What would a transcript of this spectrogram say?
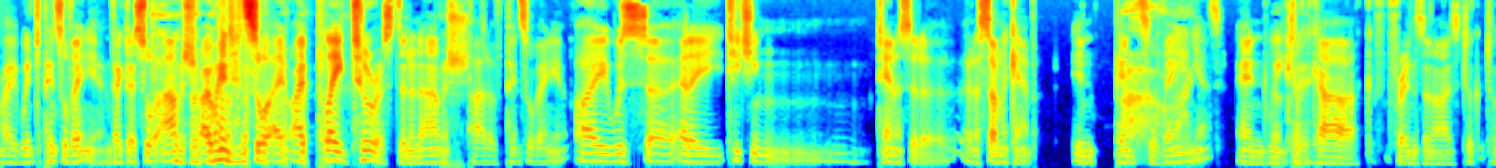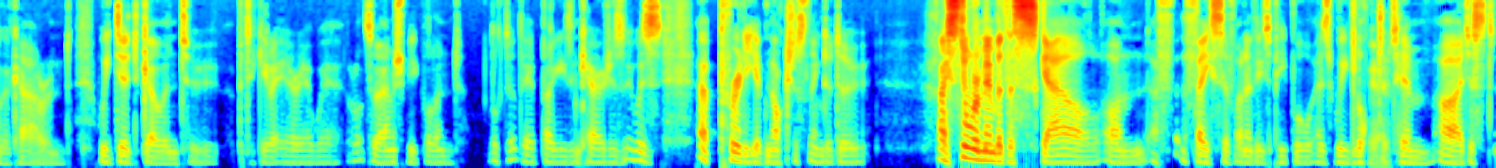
I went to Pennsylvania. In fact, I saw Amish. I went and saw. I, I played tourist in an Amish part of Pennsylvania. I was uh, at a teaching tennis at a at a summer camp in Pennsylvania, right. and we took a car. Friends and I took took a car, and we did go into a particular area where lots of Amish people and looked at their buggies and carriages. It was a pretty obnoxious thing to do. I still remember the scowl on the face of one of these people as we looked Yeah. at him. Ah, oh, I just,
